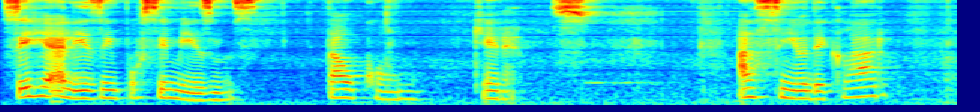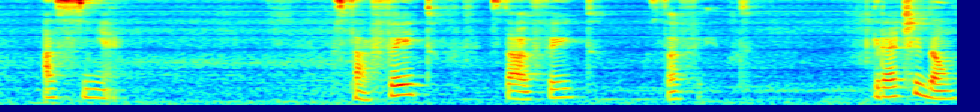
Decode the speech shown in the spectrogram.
se realizem por si mesmas, tal como queremos. Assim eu declaro, assim é. Está feito, está feito, está feito. Gratidão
